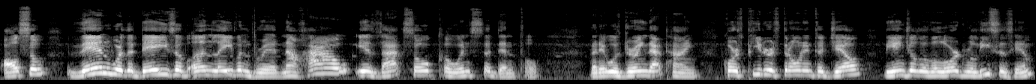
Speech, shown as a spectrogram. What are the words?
Also, then were the days of unleavened bread. Now, how is that so coincidental that it was during that time? Of course, Peter is thrown into jail. The angel of the Lord releases him.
